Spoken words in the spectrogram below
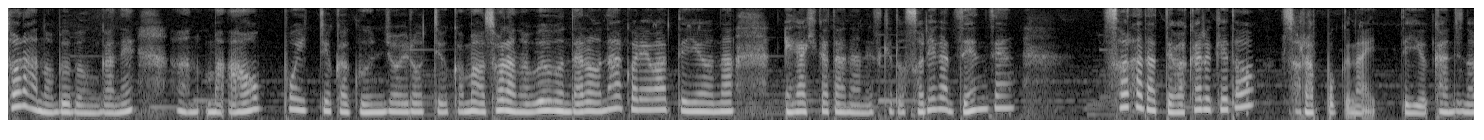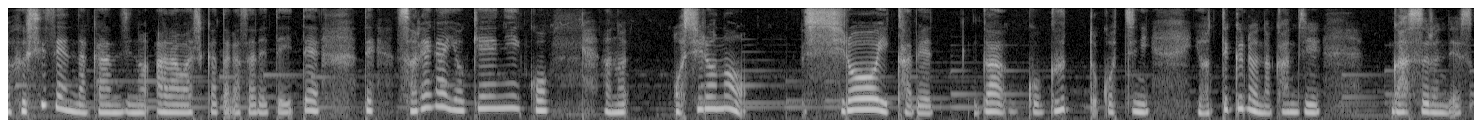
空の部分がね、あのまあ、青っぽいっていうか群青色っていうかまあ空の部分だろうなこれはっていうような描き方なんですけどそれが全然空だってわかるけど空っぽくないっていう感じの不自然な感じの表し方がされていてでそれが余計にこうあのお城の白い壁がこうグッとこっちに寄ってくるような感じがするんです。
